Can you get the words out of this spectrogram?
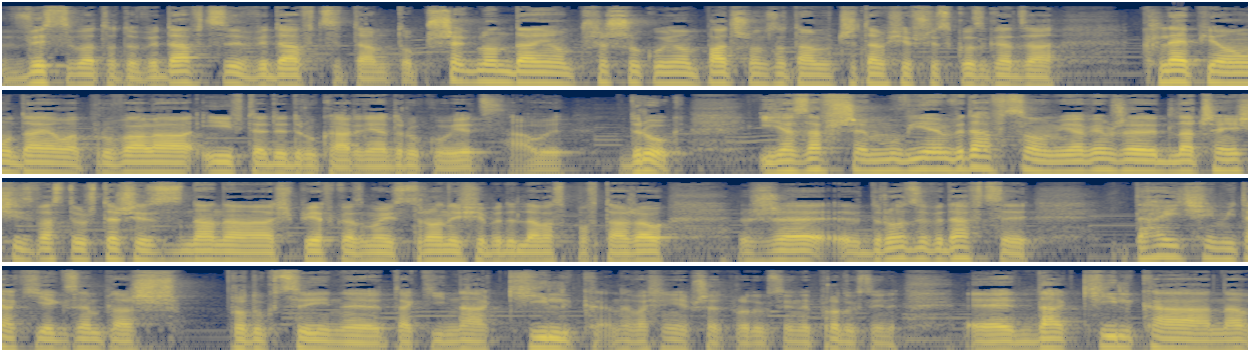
wysyła to do wydawcy, wydawcy tam to przeglądają, przeszukują, patrzą co tam, czy tam się wszystko zgadza, klepią, dają apruwala i wtedy drukarnia drukuje cały druk. I ja zawsze mówiłem wydawcom, ja wiem, że dla części z Was to już też jest znana śpiewka z mojej strony, się będę dla Was powtarzał, że drodzy wydawcy, dajcie mi taki egzemplarz produkcyjny, taki na kilka, no właśnie nie przedprodukcyjny, produkcyjny, e, na kilka, na,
